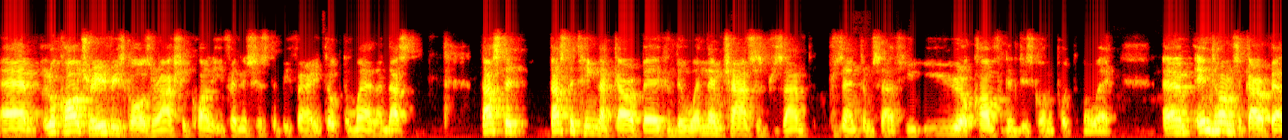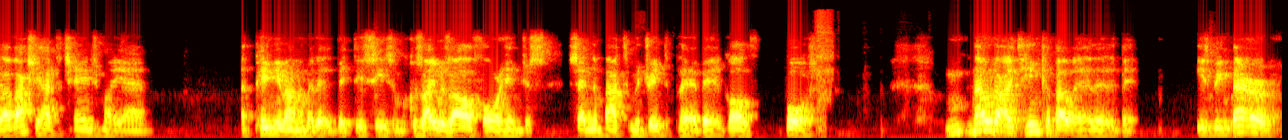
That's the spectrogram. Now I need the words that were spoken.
Um, look, all three of his goals were actually quality finishes. To be fair, he took them well, and that's that's the that's the thing that Gareth Bale can do. When them chances present present themselves, you you're confident he's going to put them away. Um, in terms of Gareth Bale, I've actually had to change my um, opinion on him a little bit this season because I was all for him just sending him back to Madrid to play a bit of golf. But now that I think about it a little bit, he's been better.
